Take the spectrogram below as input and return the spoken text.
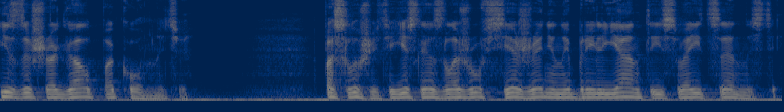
и зашагал по комнате. Послушайте, если я заложу все Женины бриллианты и свои ценности,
